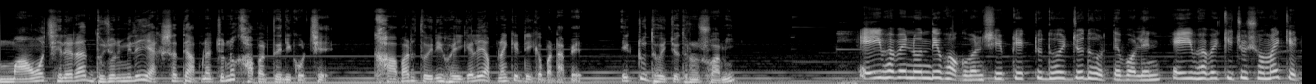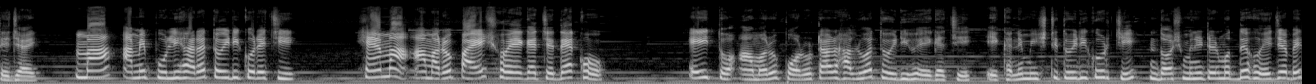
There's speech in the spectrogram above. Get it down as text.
মা ও ছেলেরা দুজন মিলেই একসাথে আপনার জন্য খাবার তৈরি করছে। খাবার তৈরি হয়ে গেলে আপনাকে ডেকে পাঠাবে। একটু ধৈর্য ধরুন, স্বামী। এইভাবে নন্দী ভগবান শিবকে একটু ধৈর্য ধরতে বলেন। এইভাবে কিছু সময় কেটে যায়। মা, আমি পুলিহারা তৈরি করেছি। হ্যাঁ মা, আমারও পায়েস হয়ে গেছে, দেখো। এই তো আমারও পরোটা আর হালুয়া তৈরি হয়ে গেছে। এখানে মিষ্টি তৈরি করছি, দশ মিনিটের মধ্যে হয়ে যাবে,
